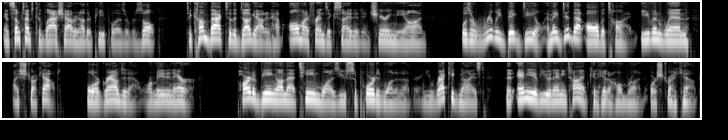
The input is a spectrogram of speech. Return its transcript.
and sometimes could lash out at other people as a result, to come back to the dugout and have all my friends excited and cheering me on was a really big deal. And they did that all the time, even when I struck out or grounded out or made an error. Part of being on that team was you supported one another and you recognized that any of you at any time could hit a home run or strike out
